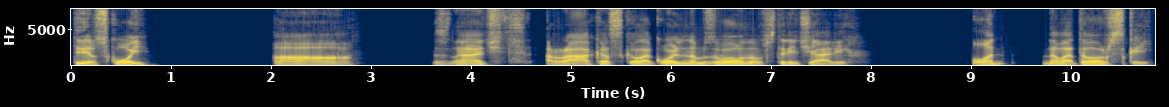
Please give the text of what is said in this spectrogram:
Тверской». «А, значит, рака с колокольным звоном встречали». «Он Новоторжской.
